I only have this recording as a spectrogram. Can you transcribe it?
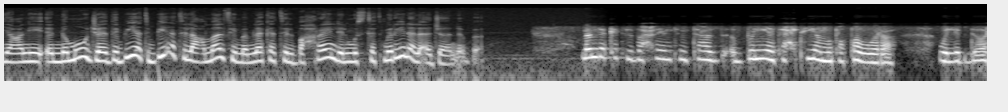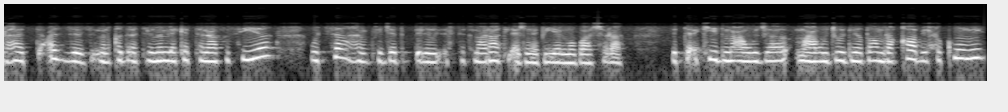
يعني النمو جاذبية بيئة الأعمال في مملكة البحرين للمستثمرين الأجانب؟ مملكة البحرين تمتاز ببنية تحتية متطورة واللي بدورها تعزز من قدرة المملكة التنافسية وتساهم في جذب الاستثمارات الأجنبية المباشرة بالتأكيد مع مع وجود نظام رقابي حكومي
